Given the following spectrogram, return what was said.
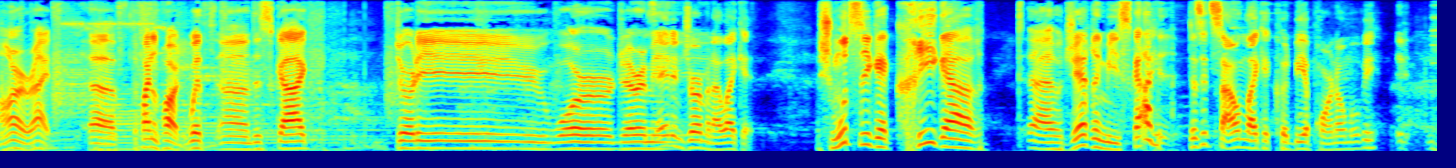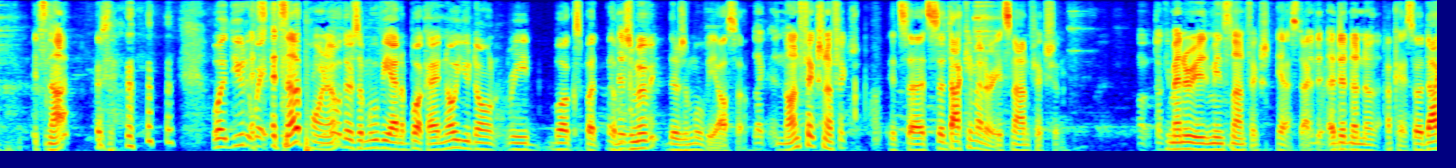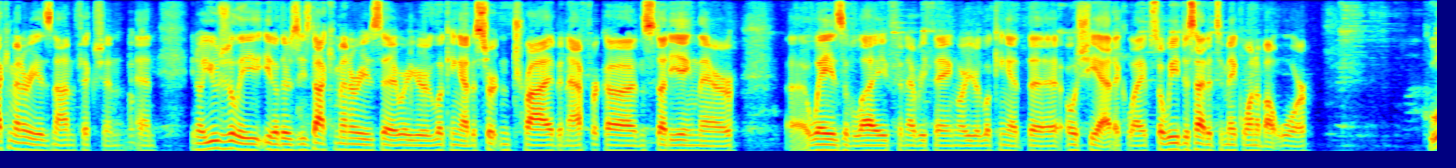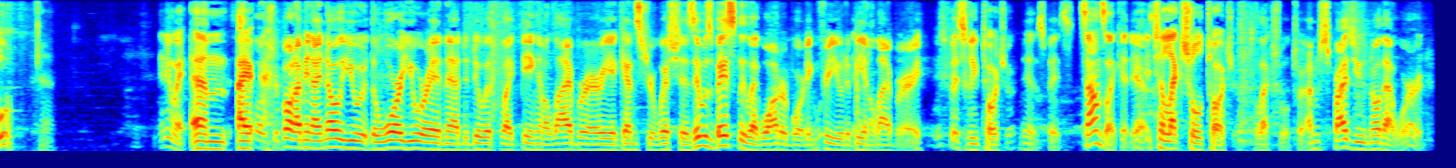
All right. Uh, the final part with uh, this guy, Dirty War Jeremy. Say it in German. I like it. Schmutziger Krieger uh, Jeremy Scahill. Does it sound like it could be a porno movie? It's not? Well, you It's, wait. it's not a porno. You know there's a movie and a book. I know you don't read books, but, the- there's a movie? There's a movie also. like non-fiction or fiction? It's a, it's a documentary. It's nonfiction. Oh, documentary means non-fiction. Yes, I, did not know that. Okay, so a documentary is nonfiction, and you know usually you know there's these documentaries uh, where you're looking at a certain tribe in Africa and studying their uh, ways of life and everything, or you're looking at the oceanic life. So we decided to make one about war. Cool. Anyway, um, I your boat. I mean, I know you the war you were in had to do with like being in a library against your wishes. It was basically like waterboarding for you to be in a library. It was basically torture, Yeah, space. Sounds like it. Yeah, intellectual torture. intellectual. Tor- I'm surprised you know that word.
